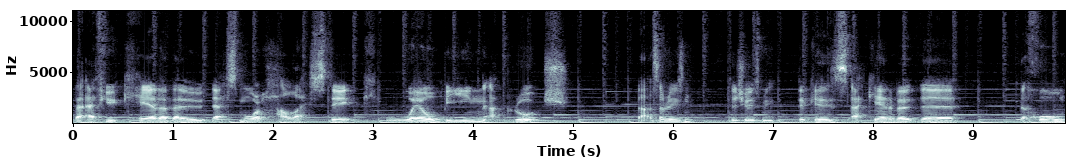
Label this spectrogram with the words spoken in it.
But if you care about this more holistic well-being approach, that's a reason to choose me because I care about the the whole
